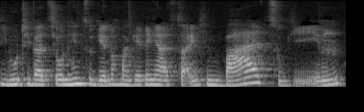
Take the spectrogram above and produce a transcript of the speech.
die Motivation hinzugehen nochmal geringer als zur eigentlichen Wahl zu gehen.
